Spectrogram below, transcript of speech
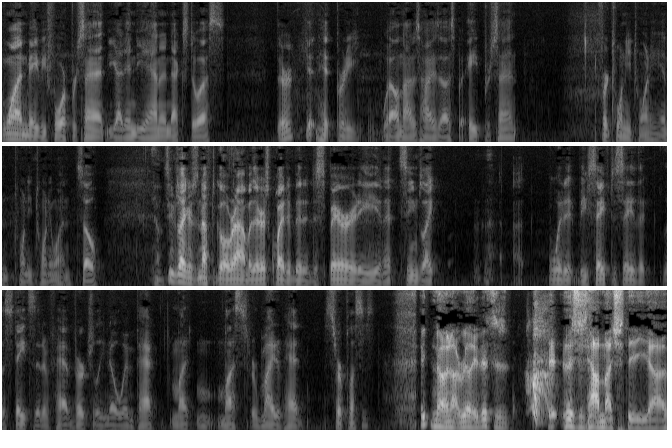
2021, maybe four percent. You got Indiana next to us; they're getting hit pretty well, not as high as us, but eight percent for 2020 and 2021. So yeah. it seems like there's enough to go around, but there is quite a bit of disparity, and it seems like. Uh, would it be safe to say that the states that have had virtually no impact might, must or might have had surpluses? No, not really. This is this is how much the uh,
